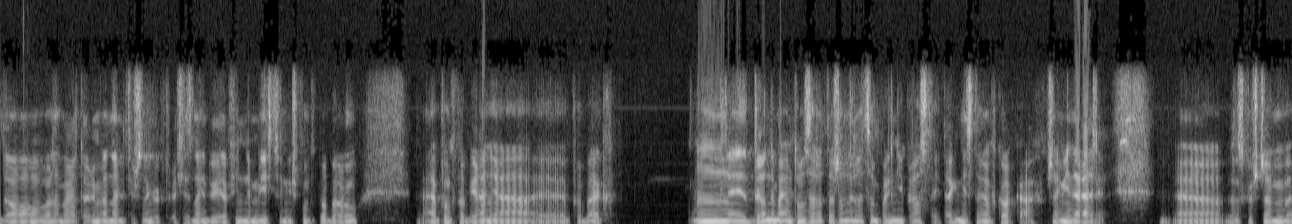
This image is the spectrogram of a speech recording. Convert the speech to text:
do laboratorium analitycznego, które się znajduje w innym miejscu niż punkt poboru, punkt pobierania próbek. Mm, drony mają tą zaletę, że one lecą po linii prostej, tak? Nie stoją w korkach, przynajmniej na razie. E, w związku z czym e,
